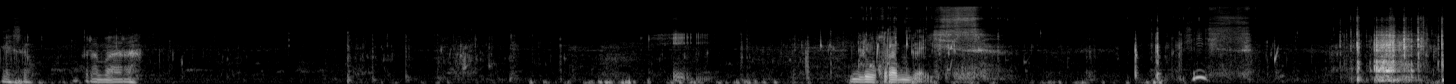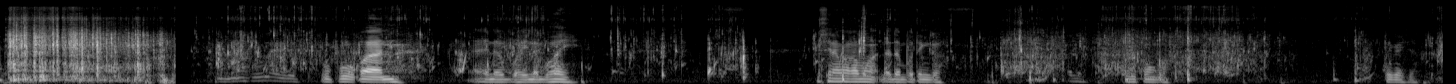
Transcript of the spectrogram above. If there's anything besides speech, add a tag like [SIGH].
Yes, so. Bara-bara. Blue crab guys. Sis. Upukan. Ay na buhay na buhay. Kasi naman ka mga dadamputin ko. Ipong ko. Ito guys. ah.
